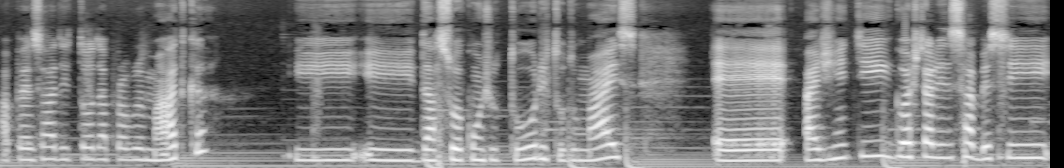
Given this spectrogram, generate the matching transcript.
apesar de toda a problemática e, e da sua conjuntura e tudo mais, é, a gente gostaria de saber se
